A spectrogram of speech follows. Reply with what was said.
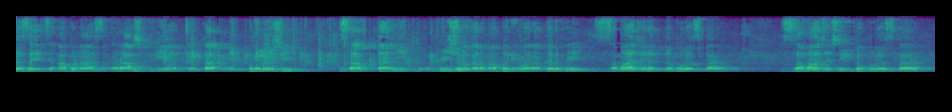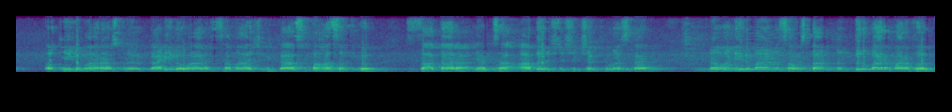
तसेच आपणास राष्ट्रीय एकात्मिक फेलोशिप साप्ताहिक विश्वकर्मा परिवारातर्फे समाजरत्न पुरस्कार समाजशिल्प पुरस्कार अखिल महाराष्ट्र गाडी लोहार समाज विकास महासंघ सातारा यांचा आदर्श शिक्षक पुरस्कार नवनिर्माण संस्था नंदुरबार मार्फत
